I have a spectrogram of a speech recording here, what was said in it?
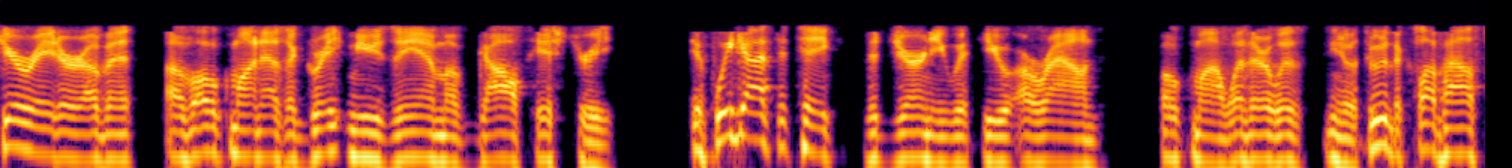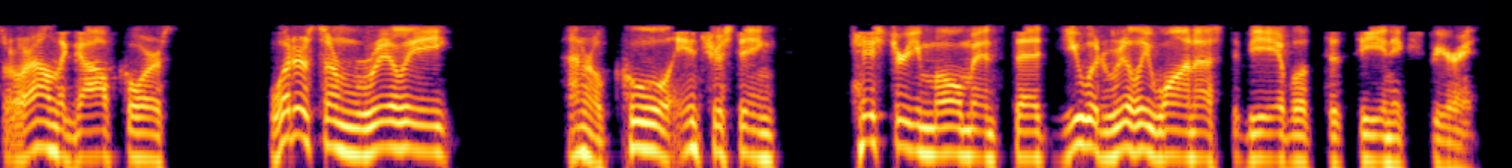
curator of it, of Oakmont as a great museum of golf history. If we got to take the journey with you around Oakmont, whether it was, you know, through the clubhouse or around the golf course, what are some really, I don't know, cool, interesting history moments that you would really want us to be able to see and experience?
